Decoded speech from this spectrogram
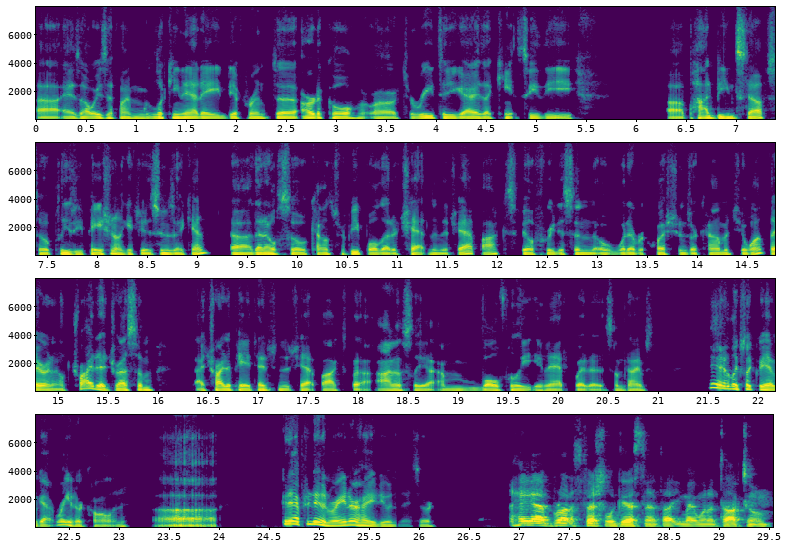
Uh, as always, if I'm looking at a different uh, article uh, to read to you guys, I can't see the uh, Podbean stuff. So please be patient. I'll get you as soon as I can. Uh, that also counts for people that are chatting in the chat box. Feel free to send whatever questions or comments you want there, and I'll try to address them. I try to pay attention to the chat box, but honestly, I'm woefully inadequate at it sometimes. Yeah, it looks like we have got Rainer calling. Uh, good afternoon, Rainer. How you doing today, sir? Hey, I brought a special guest, and I thought you might want to talk to him.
